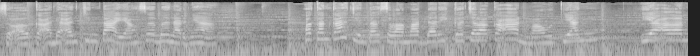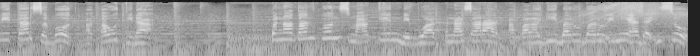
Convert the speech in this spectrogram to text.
soal keadaan cinta yang sebenarnya. Akankah cinta selamat dari kecelakaan maut yang ia alami tersebut atau tidak? Penonton pun semakin dibuat penasaran apalagi baru-baru ini ada isu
